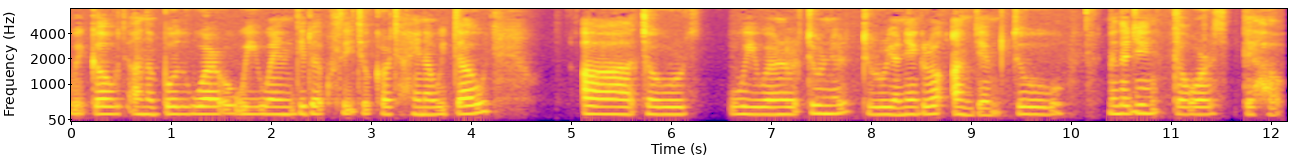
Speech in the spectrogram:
We got on a boat where we went directly to Cartagena without uh, towards we were turned to Rio Negro and then to Medellin towards the house.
